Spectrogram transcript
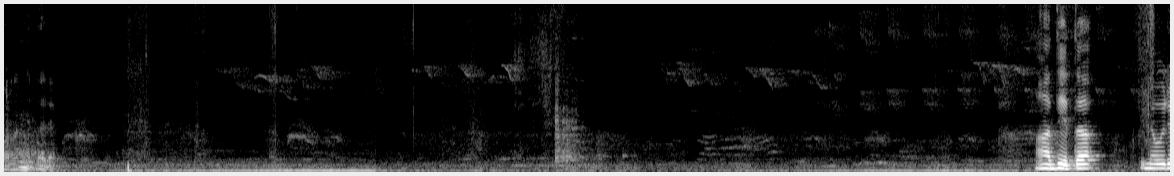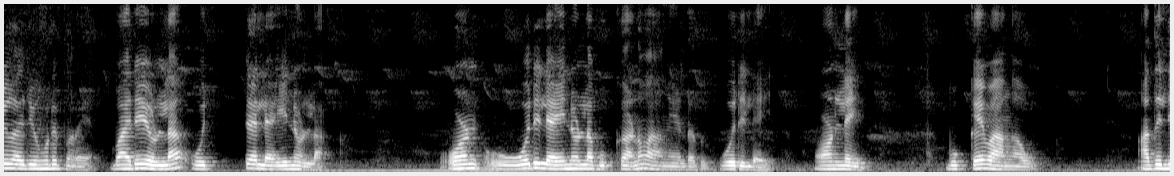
പറഞ്ഞു തരാം. ആദ്യത്തെ പിന്നെ ഒരു കാര്യം കൂടി പറയാം. വരയുള്ള ഒറ്റ ലൈനുള്ള ഓൺ ഒരു ലൈനുള്ള ബുക്കാണ് വാങ്ങേണ്ടത്. ഒരു ലൈൻ ഓൺലൈൻ ബുക്കേ വാങ്ങാവൂ. അതിൽ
